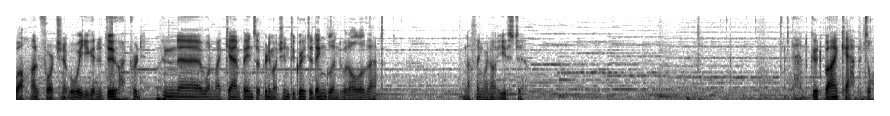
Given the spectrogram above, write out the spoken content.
Well, unfortunate, but what are you going to do? in uh, one of my campaigns I pretty much integrated England with all of that. Nothing we're not used to. And goodbye capital.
